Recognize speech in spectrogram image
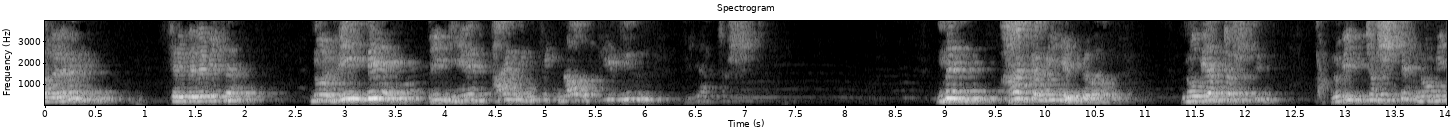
Er dere med? Ser dere bildet? Når vi ber, vi gir et tegningssignal til Gud. Vi er tørste. Men her kan vi hjelpe hverandre. Når vi er tørste, når vi tørster, når vi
